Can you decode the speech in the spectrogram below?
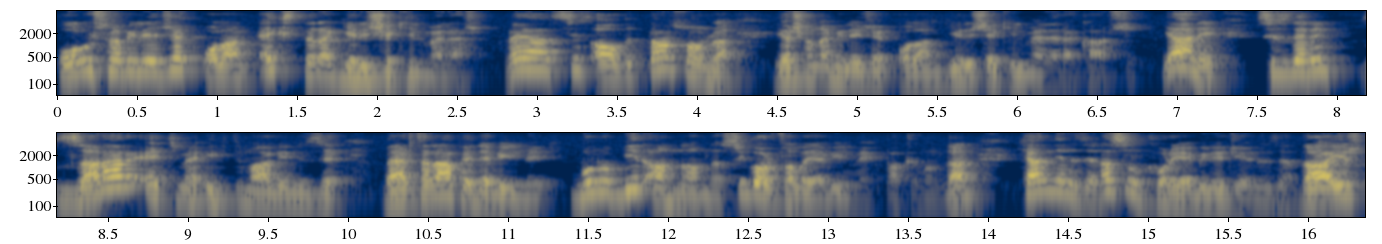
oluşabilecek olan ekstra geri çekilmeler veya siz aldıktan sonra yaşanabilecek olan geri çekilmelere karşı yani sizlerin zarar etme ihtimalinizi bertaraf edebilmek, bunu bir anlamda sigortalayabilmek bakımından kendinizi nasıl koruyabileceğinize dair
